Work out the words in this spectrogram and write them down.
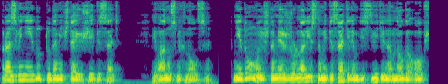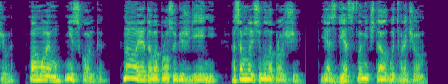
Разве не идут туда мечтающие писать?» Иван усмехнулся. «Не думаю, что между журналистом и писателем действительно много общего. По-моему, нисколько. Но это вопрос убеждений. А со мной все было проще. Я с детства мечтал быть врачом.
